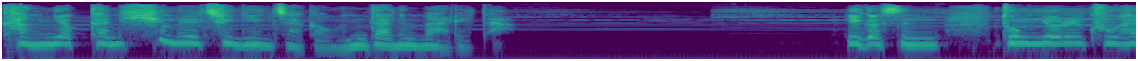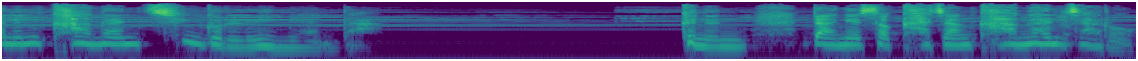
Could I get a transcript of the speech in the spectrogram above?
강력한 힘을 지닌 자가 온다는 말이다. 이것은 동료를 구하는 강한 친구를 의미한다. 그는 땅에서 가장 강한 자로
